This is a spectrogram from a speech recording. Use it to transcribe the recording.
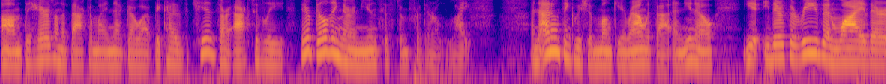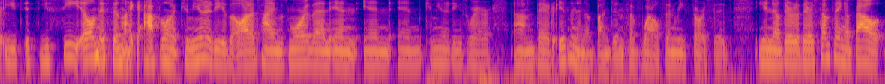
um, the hairs on the back of my neck go up because kids are actively they're building their immune system for their life and I don't think we should monkey around with that. And you know, you, there's a reason why there you it's you see illness in like affluent communities a lot of times more than in in in communities where um, there isn't an abundance of wealth and resources. You know, there there's something about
